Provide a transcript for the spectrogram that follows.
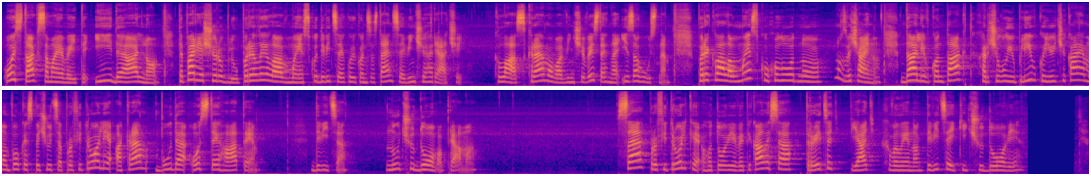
Ось так все має вийти. Ідеально. Тепер я що роблю? Перелила в миску, дивіться, якої консистенція, він чи гарячий. Клас, кремова, він чи вистигне і загусне. Переклала в миску холодну, ну, звичайно. Далі в контакт харчовою плівкою і чекаємо, поки спечуться профітролі, а крем буде остигати. Дивіться, ну чудово прямо. Все, профітрольки готові. Випікалися 35 хвилинок. Дивіться, які чудові.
